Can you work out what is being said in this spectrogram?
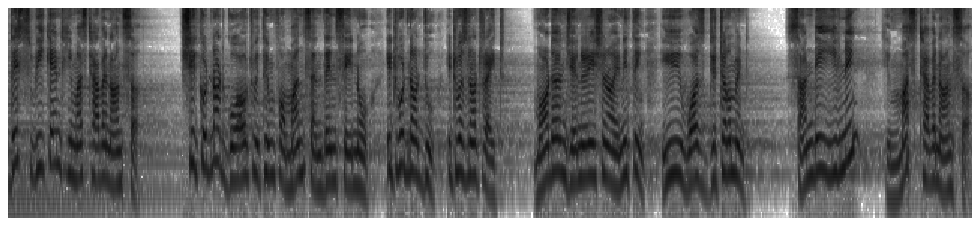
This weekend he must have an answer. She could not go out with him for months and then say no. It would not do. It was not right. Modern generation or anything, he was determined. Sunday evening, he must have an answer.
